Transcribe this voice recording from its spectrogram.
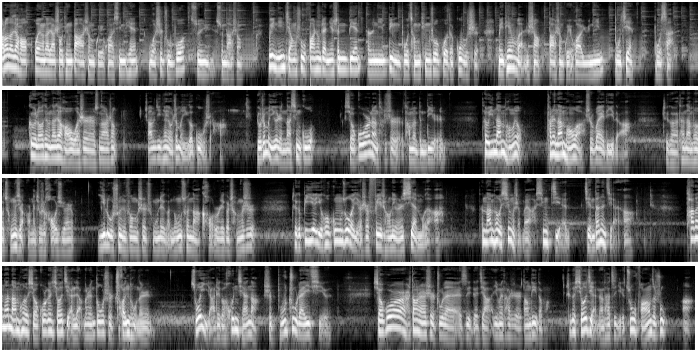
Hello，大家好，欢迎大家收听《大圣鬼话》新篇，我是主播孙宇孙大圣，为您讲述发生在您身边而您并不曾听说过的故事。每天晚上，《大圣鬼话》与您不见不散。各位老铁们，大家好，我是孙大圣。咱们今天有这么一个故事啊，有这么一个人呢，姓郭，小郭呢，他是他们本地人，他有一男朋友，他这男朋友啊是外地的啊，这个她男朋友从小呢就是好学生。一路顺风，是从这个农村呐考入这个城市。这个毕业以后工作也是非常令人羡慕的啊。她男朋友姓什么呀？姓简，简单的简啊。她跟她男朋友小郭跟小简两个人都是传统的人，所以啊，这个婚前呢是不住在一起的。小郭当然是住在自己的家，因为他是当地的嘛。这个小简呢，他自己租房子住啊。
